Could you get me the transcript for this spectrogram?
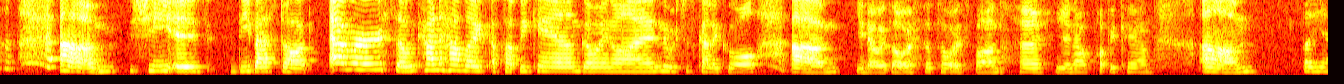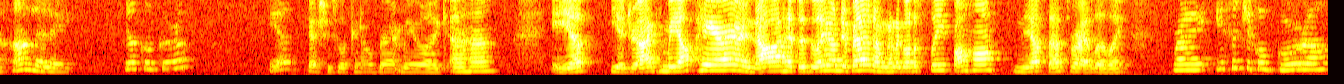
um, she is the best dog ever. So we kind of have like a puppy cam going on, which is kind of cool. Um, you know, it's always, it's always fun. Uh, you know, puppy cam. Um, but yeah, huh Lily? You a good girl? Yeah? Yeah, she's looking over at me like, uh-huh. Yep, you dragged me up here and now I have to lay on your bed. I'm gonna go to sleep. Uh-huh. Yep, that's right, Lily. Right? You're such a good girl.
